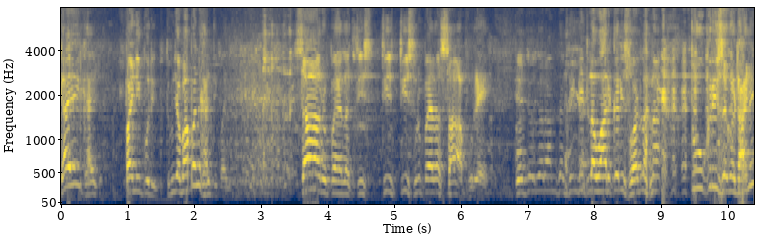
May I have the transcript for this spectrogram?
काही खाय पाणीपुरी. तुमच्या बापाने खालती पाणी सहा रुपयाला तीस तीस तीस रुपयाला सहा पुरे. आहे त्याच्यावर जर आमचा दिंडीतला वारकरी सोडला ना तू उकरी सगळं ठाणे.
